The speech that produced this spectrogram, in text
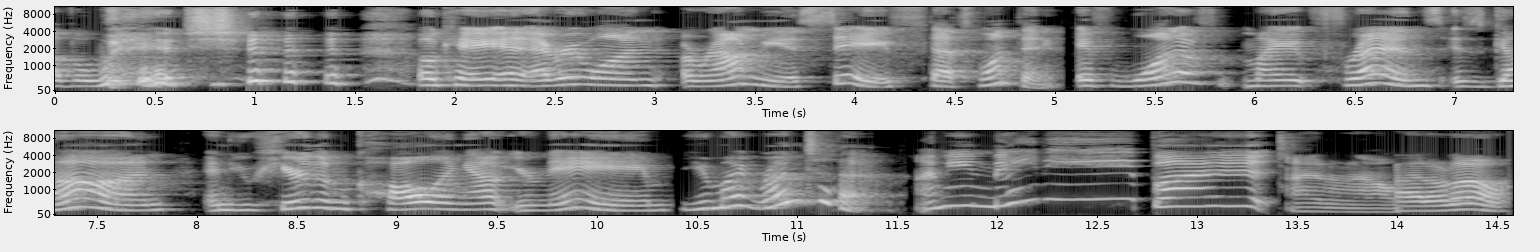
of a witch, okay, and everyone around me is safe, that's one thing. If one of my friends is gone and you hear them calling out your name, you might run to them. I mean, maybe, but I don't know. I don't know.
